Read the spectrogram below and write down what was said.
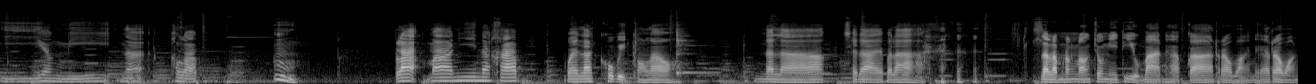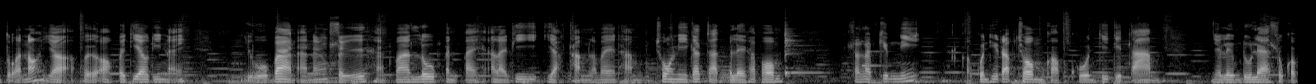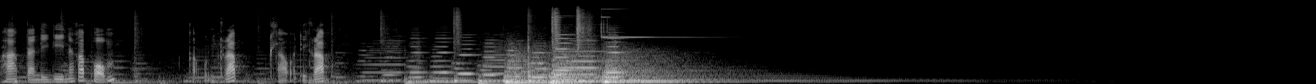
เยี่ยงนี้นะครับ อืม ประมาณนี้นะครับ ไวรัสโควิดของเรา น่ารักใช้ได้ปะล่ะสำหรับน้องๆช่วงนี้ที่อยู่บ้านนะครับ ก็ระวังเนื้อระวังตัวเนาะอย่าเผลอออกไปเที่ยวที่ไหน อยู่บ้านอ่านหนังสือหัดวาดรูปกันไป อะไรที่อยากทำแล้วไม่ได้ทำช่วงนี้ก็จัดไปเลยครับผมสำหรับคลิปนี้ขอบคุณที่รับชมขอบคุณที่ติดตาม อย่าลืมดูแลสุขภาพกันดีๆนะครับผม ขอบคุณครับ สวัสดีครับ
